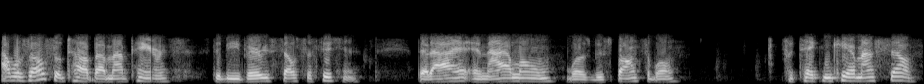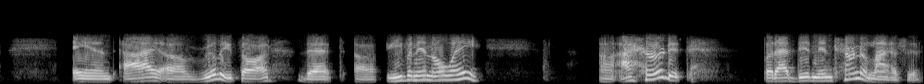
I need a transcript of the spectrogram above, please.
I was also taught by my parents to be very self sufficient, that I and I alone was responsible for taking care of myself. And I uh, really thought that uh, even in OA, uh, I heard it, but I didn't internalize it.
